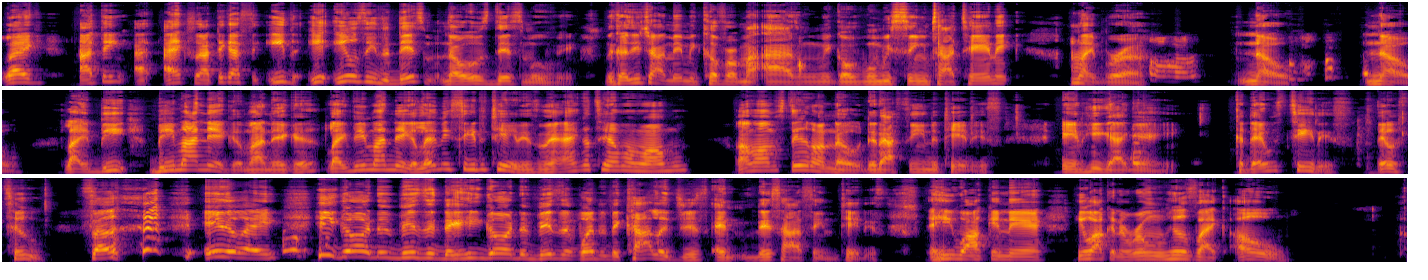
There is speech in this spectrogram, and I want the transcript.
Like I think I, actually I think I see either it, it, was either this no it was this movie because he tried to make me cover up my eyes when we go when we seen Titanic. I'm like, bruh, mm-hmm. no, no. Like be be my nigga, my nigga. Like be my nigga. Let me see the titties, man. I ain't gonna tell my mama. My mom still don't know that I seen the titties and he got game. Cause there was titties. There was two. So anyway, he going to visit the he going to visit one of the colleges, and this how I seen the titties. And he walk in there, he walk in the room, he was like, Oh,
